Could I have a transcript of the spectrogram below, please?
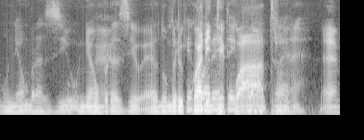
União Brasil. União é. Brasil, é o número 44, 44 né? É.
